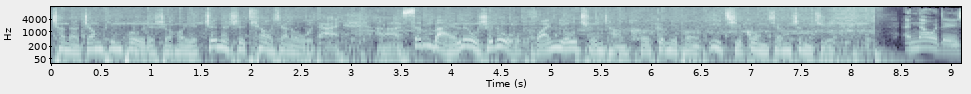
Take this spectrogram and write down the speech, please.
唱到 Jumping Pool 的时候，也真的是跳下了舞台啊，三百六十度环游全场，和歌迷朋友一起共襄盛举。And nowadays,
